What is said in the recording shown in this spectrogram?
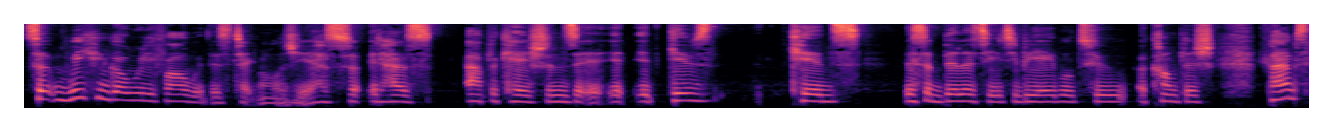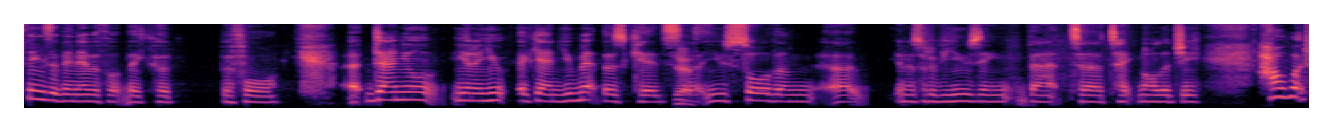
So we can go really far with this technology. It has, it has applications. It, it, it gives kids this ability to be able to accomplish perhaps things that they never thought they could before. Uh, Daniel, you know, you again, you met those kids. Yes. Uh, you saw them, uh, you know, sort of using that uh, technology. How much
